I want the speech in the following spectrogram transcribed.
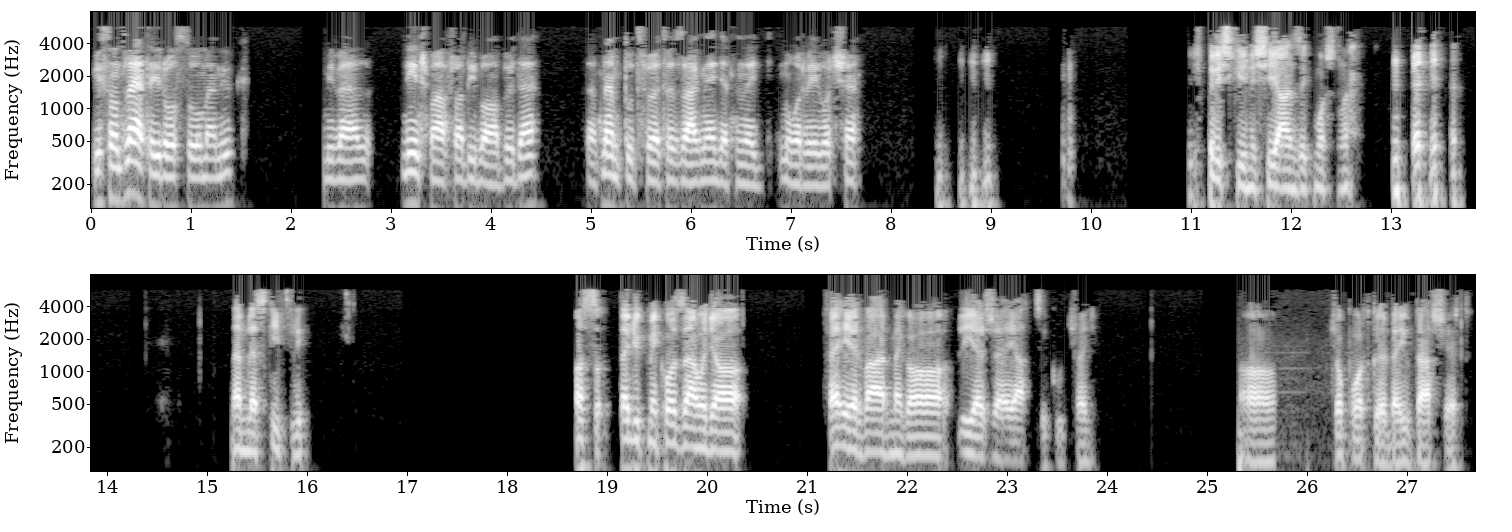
Viszont lehet egy rossz menük, mivel nincs már Fradiba a böde, tehát nem tud földhöz vágni egyetlen egy norvégot se. És Priskin is hiányzik most már. nem lesz kifli. Azt tegyük még hozzá, hogy a Fehérvár meg a Liezsel játszik, úgyhogy a csoportkörbe jutásért.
